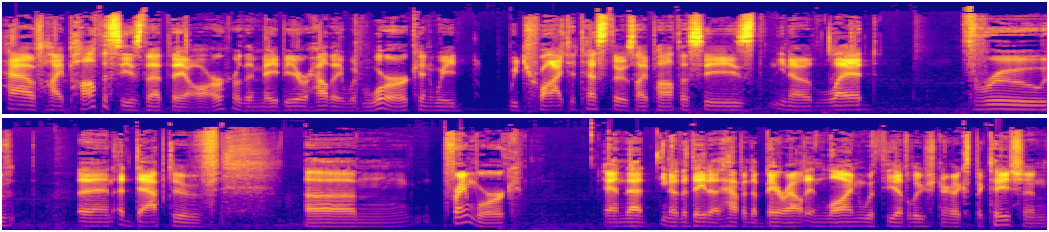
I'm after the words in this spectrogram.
have hypotheses that they are, or they may be, or how they would work, and we we try to test those hypotheses, you know, led through an adaptive um, framework, and that you know the data happen to bear out in line with the evolutionary expectation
